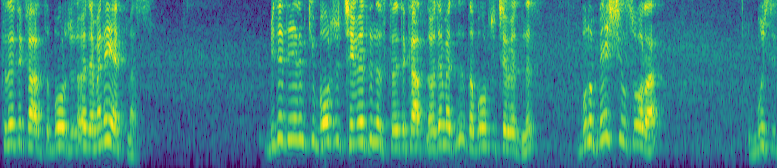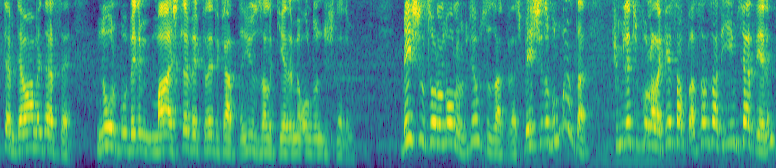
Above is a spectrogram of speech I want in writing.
kredi kartı borcunu ödemene yetmez. Bir de diyelim ki borcu çevirdiniz, kredi kartını ödemediniz de borcu çevirdiniz. Bunu 5 yıl sonra bu sistem devam ederse ne olur bu benim maaşla ve kredi kartla 100 liralık yerimi olduğunu düşünelim. 5 yıl sonra ne olur biliyor musunuz arkadaş? 5 yılı bulmaz da kümülatif olarak hesaplarsan zaten iyimser diyelim.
